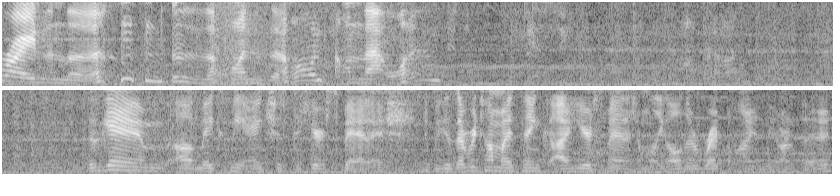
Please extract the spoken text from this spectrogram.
Okay. Right in the the fun zone on that one. Oh god. This game uh, makes me anxious to hear Spanish because every time I think I hear Spanish, I'm like, oh, they're right behind me, aren't they?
